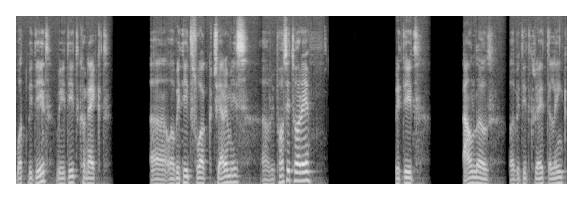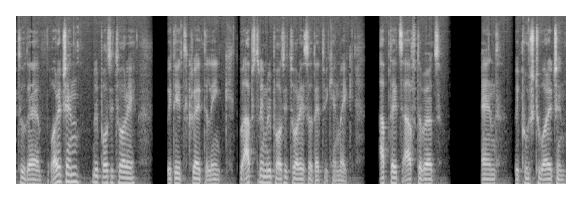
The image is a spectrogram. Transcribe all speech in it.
what we did, we did connect uh, or we did fork Jeremy's uh, repository. We did download or we did create the link to the origin repository we did create the link to upstream repository so that we can make updates afterwards and we push to origin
